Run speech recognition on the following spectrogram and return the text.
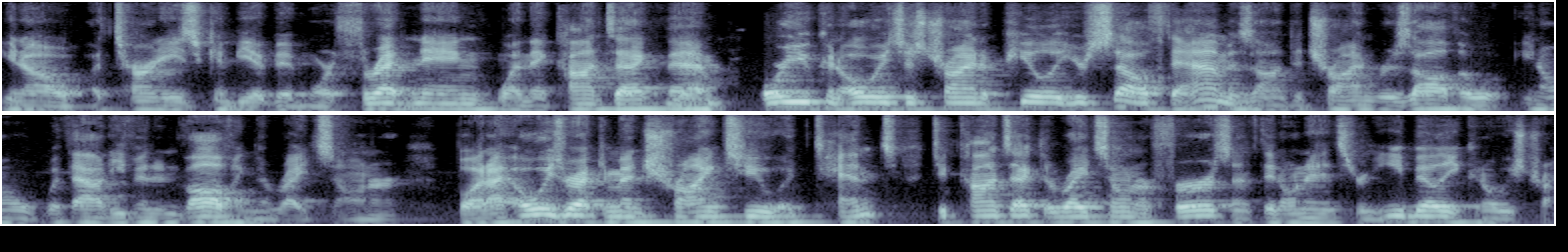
you know, attorneys can be a bit more threatening when they contact them, yeah. or you can always just try and appeal it yourself to Amazon to try and resolve it, you know, without even involving the rights owner. But I always recommend trying to attempt to contact the rights owner first. And if they don't answer an email, you can always try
